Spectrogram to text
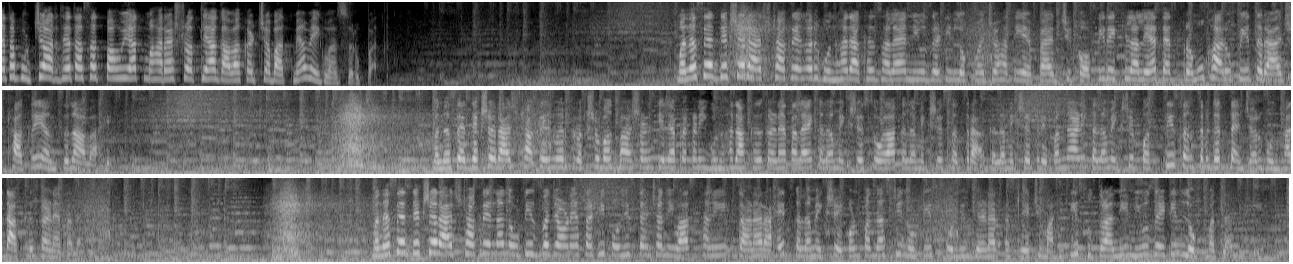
आता पुढच्या अर्ध्या तासात पाहूयात महाराष्ट्रातल्या गावाकडच्या बातम्या वेगवान स्वरूपात. मनसे अध्यक्ष राज ठाकरेंवर गुन्हा दाखल झालाय. न्यूज एटीन लोकमतच्या हाती एफआयआरची कॉपी देखील आली आहे. त्यात प्रमुख आरोपीत राज ठाकरे यांचं नाव आहे. मनसे अध्यक्ष राज ठाकरेंवर प्रक्षोभक भाषण केल्याप्रकरणी गुन्हा दाखल करण्यात आलाय. कलम एकशे सोळा कलम एकशे सतरा कलम एकशे त्रेपन्न आणि कलम एकशे पस्तीस अंतर्गत त्यांच्यावर गुन्हा दाखल करण्यात आलाय. मनसे अध्यक्ष राज ठाकरेंना नोटीस बजावण्यासाठी पोलीस त्यांच्या निवासस्थानी जाणार आहेत. कलम एकशे एकोणपन्नासची नोटीस पोलीस देणार असल्याची माहिती सूत्रांनी न्यूज एटीन लोकमतला दिली आहे.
